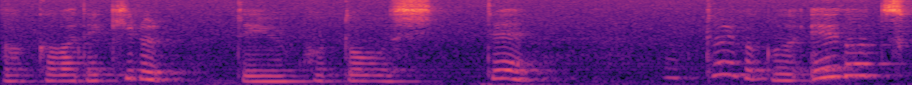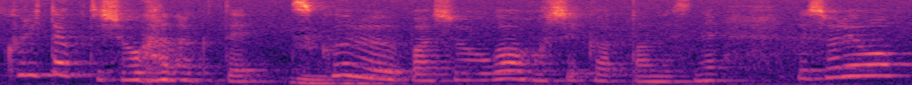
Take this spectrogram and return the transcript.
学科ができるっていうことを知ってとにかく映画を作りたくてしょうがなくて作る場所が欲しかったんですね。でそれを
